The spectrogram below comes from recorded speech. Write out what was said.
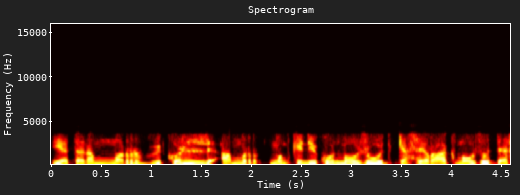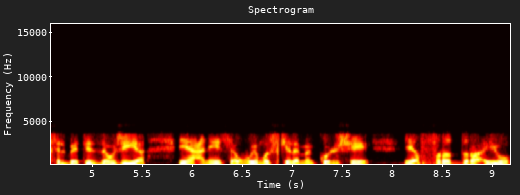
يتنمر بكل أمر ممكن يكون موجود كحراك موجود داخل بيت الزوجية. يعني يسوي مشكلة من كل شيء. يفرض رأيه.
